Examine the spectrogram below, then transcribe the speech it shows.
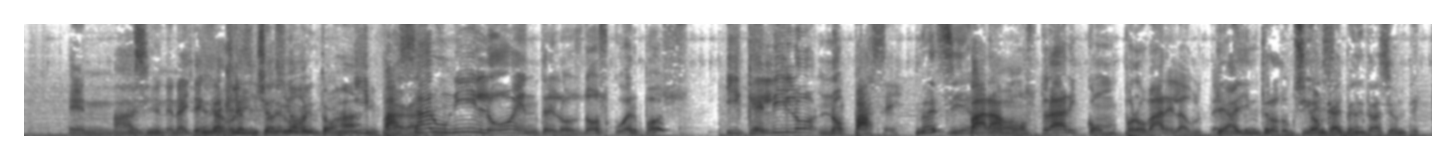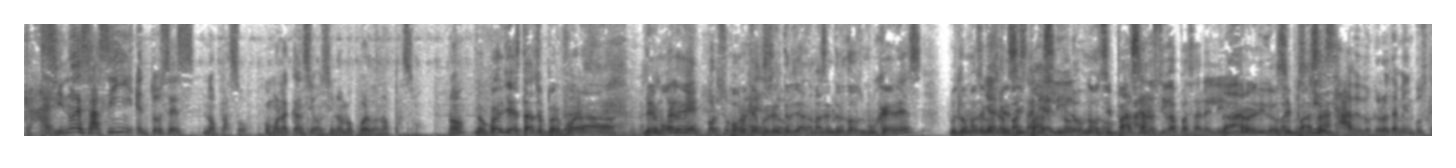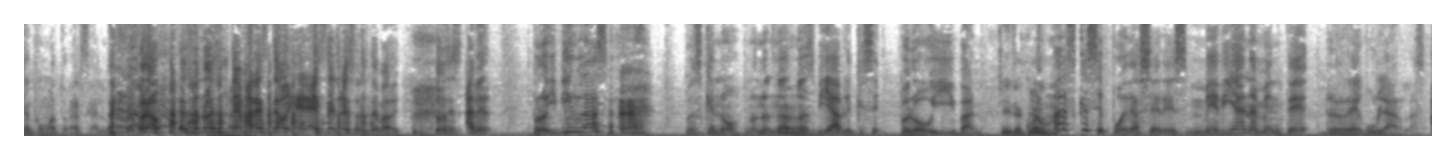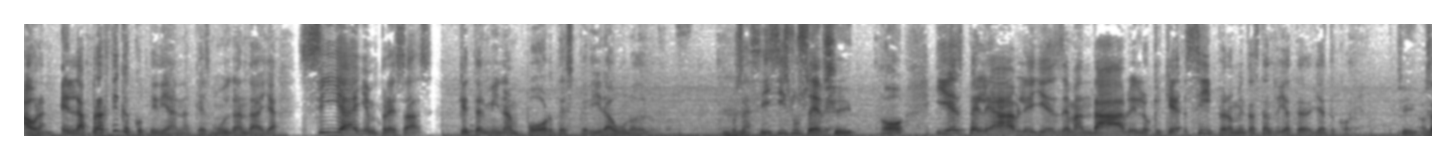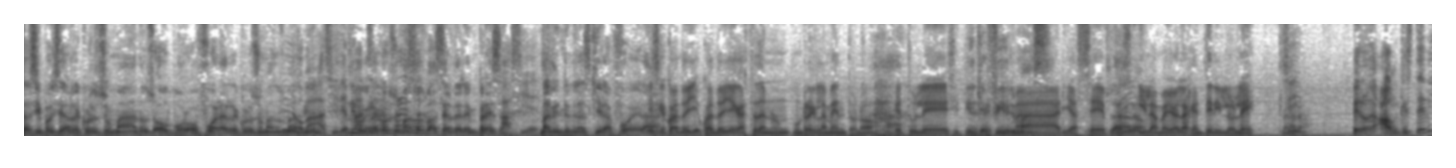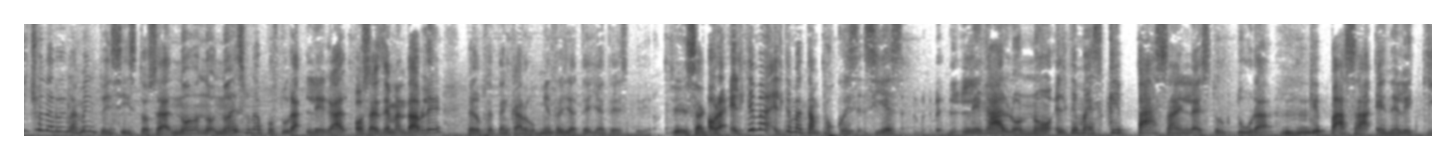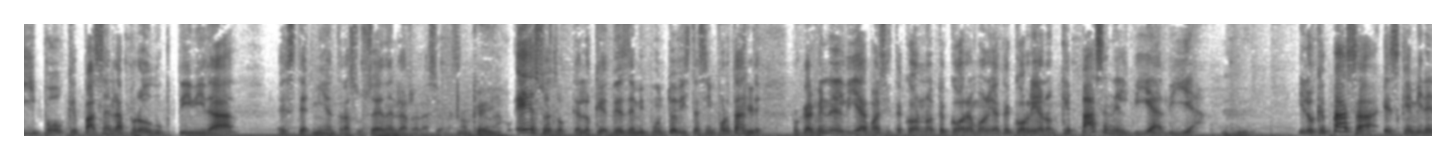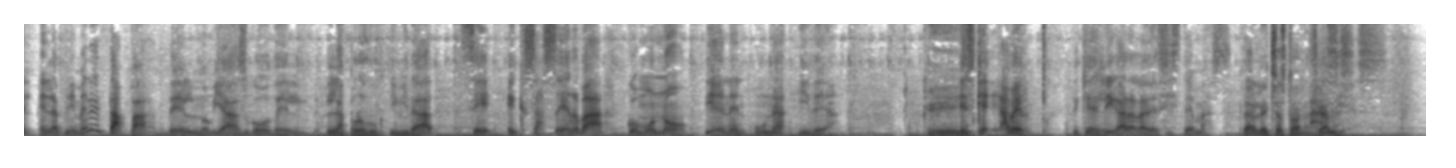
en, Ah, en- sí. en- en ahí te En el la en momento, ajá. y Infragante. pasar un hilo entre los dos cuerpos y que el hilo no pase No es cierto. para mostrar y comprobar el adulterio. que hay introducción, que hay penetración, te cae. Si no es así, entonces no pasó. Como la canción, si no me acuerdo, no pasó, ¿no? Lo cual ya está súper fuera de modé. Por. Porque pues entre ya nada más entre dos mujeres, pues lo más seguro Ya es que sí pasa. hilo, no, no, sí pasa. Ah, no, sí va a pasar el hilo. Claro, el hilo sí pues, pasa. ¿Quién sabe? Porque luego también buscan cómo atorarse algo. Pero bueno, eso no es el tema de este hoy. Este no es el tema de hoy. Entonces, a ver, prohibirlas, ah, pues es que no, no, no, no- Claro. no es viable que se prohíban. Sí, de acuerdo. Lo más que se puede hacer es medianamente regularlas. Ahora, en la práctica cotidiana, que es muy gandalla, sí hay empresas que terminan por despedir a uno de los dos. O sea, sí, sí sucede. Sí. ¿no? Y es peleable y es demandable y lo que quiera. Sí, pero mientras tanto ya te, ya te corren. Sí, o sea, sí puedes ir a recursos humanos o, por- o fuera de recursos humanos Sí, más bien. Sí, porque recursos empresa. humanos va a ser de la empresa. Así es. Más bien tendrás que ir afuera. Es que cuando, cuando llegas te dan un, un reglamento, ¿no? Ajá. Que tú lees y tienes que que, firmas. firmar y aceptas. Claro. Y la mayoría de la gente ni lo lee. Claro. Sí. Pero aunque esté dicho en el reglamento, insisto, o sea, no, no, no es una postura legal, o sea, es demandable, pero pues te encargo, mientras ya te, ya te despidieron. Sí, exacto. Ahora, el tema, el tema tampoco es si es legal o no, el tema es qué pasa en la estructura, qué pasa en el equipo, qué pasa en la productividad este, mientras suceden las relaciones. de Ok. trabajo. Eso es lo que, lo que desde mi punto de vista es importante. Porque al fin del día, bueno, si te corren, no te corren, bueno, ya te corrieron. ¿Qué pasa en el día a día? Y lo que pasa es que, miren, en la primera etapa del noviazgo, de la productividad, se exacerba como no tienen una idea. Es que, a ver, te quieres ligar a la de sistemas. Claro, le echas todas las Así ganas. es.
